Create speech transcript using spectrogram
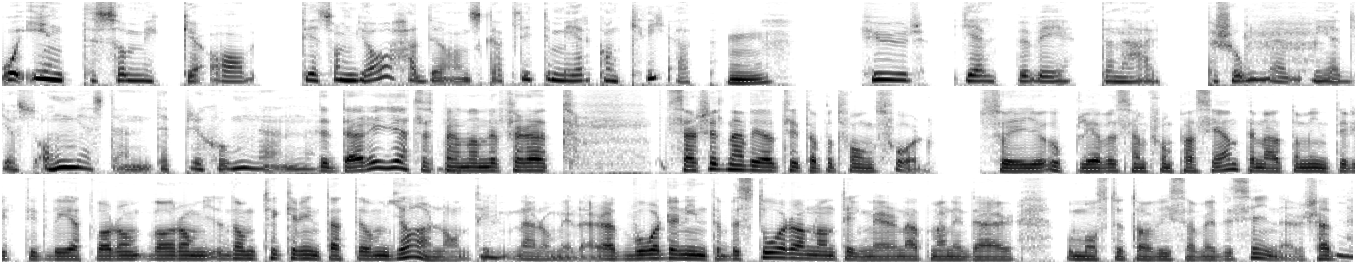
Och inte så mycket av det som jag hade önskat, lite mer konkret. Mm. Hur hjälper vi den här personen med just ångesten, depressionen? Det där är jättespännande för att särskilt när vi har tittat på tvångsvård så är ju upplevelsen från patienterna att de inte riktigt vet vad de, vad de, de tycker inte att de gör någonting Mm. när de är där. Att vården inte består av någonting mer än att man är där och måste ta vissa mediciner. Så att Mm.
